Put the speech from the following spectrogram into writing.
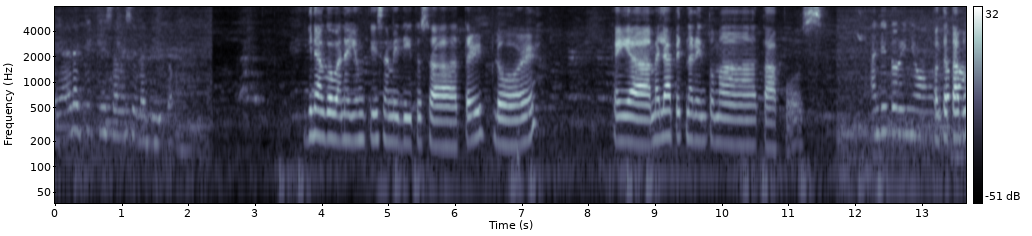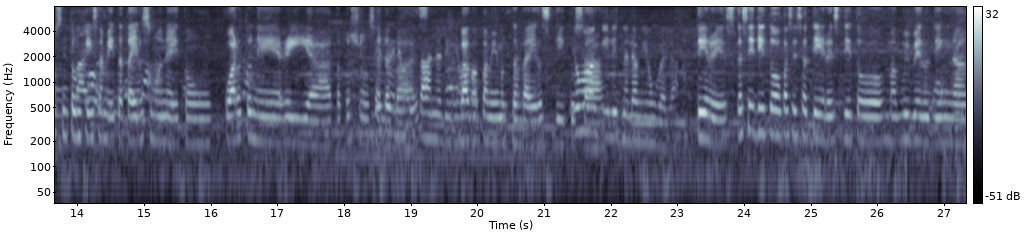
Ayan, nagkikisame sila dito. Ginagawa na yung kisame dito sa third floor. Kaya malapit na rin ito matapos. Andito rin yung... Pagkatapos nitong kisame, itatiles muna itong kwarto ni Rhea, tapos yung sa labas. na din yung Bago kami magta-tiles dito Yung mga sa gilid na lang yung wala. terrace. Kasi dito, kasi sa terrace, dito magwi-welding ng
